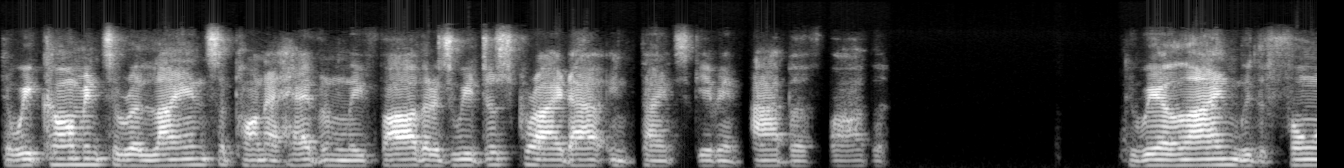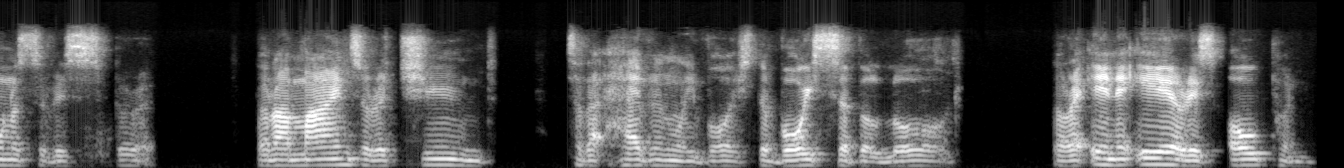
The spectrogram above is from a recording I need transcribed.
That we come into reliance upon a heavenly Father as we just cried out in thanksgiving, Abba, Father. That we align with the fullness of His Spirit, that our minds are attuned to that heavenly voice, the voice of the Lord, that our inner ear is open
